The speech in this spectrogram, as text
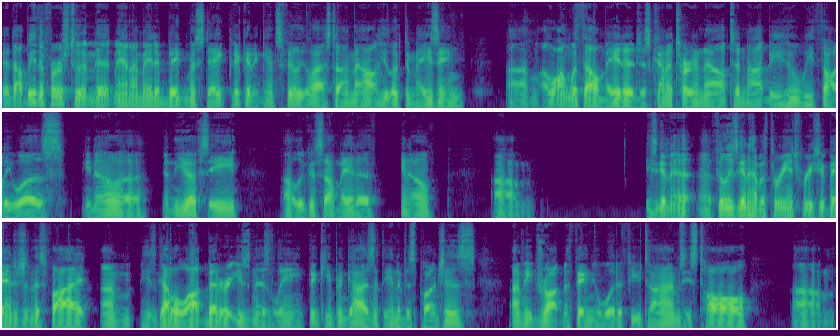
And I'll be the first to admit, man, I made a big mistake picking against Fili last time out. He looked amazing. Um, along with Almeida just kind of turning out to not be who we thought he was, you know, uh, in the UFC. Uh, Lucas Almeida, you know, um, he's gonna uh, Fili's gonna have a three inch reach advantage in this fight. Um, he's got a lot better at using his length and keeping guys at the end of his punches. Um, he dropped Nathaniel Wood a few times. He's tall. Um,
